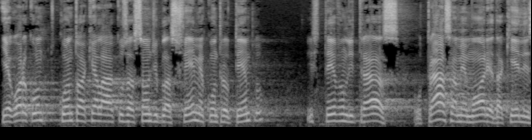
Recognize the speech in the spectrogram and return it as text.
E agora, quanto àquela acusação de blasfêmia contra o templo, Estevão lhe traz, ou traz a memória daqueles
